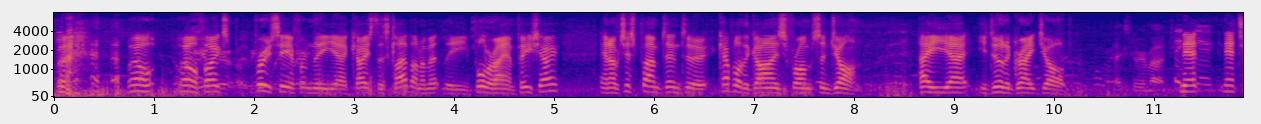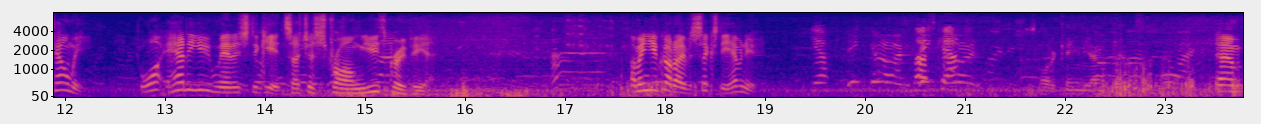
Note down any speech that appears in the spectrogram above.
well, well, folks, Bruce here from the uh, Coasters Club, and I'm at the Buller A&P show, and I've just bumped into a couple of the guys from St John. Hey, uh, you're doing a great job. Thanks very much. Thank now, you. now tell me, what, how do you manage to get such a strong youth group here? I mean, you've got over 60, haven't you? Yeah. Last count. There's a keen young kids. Um,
